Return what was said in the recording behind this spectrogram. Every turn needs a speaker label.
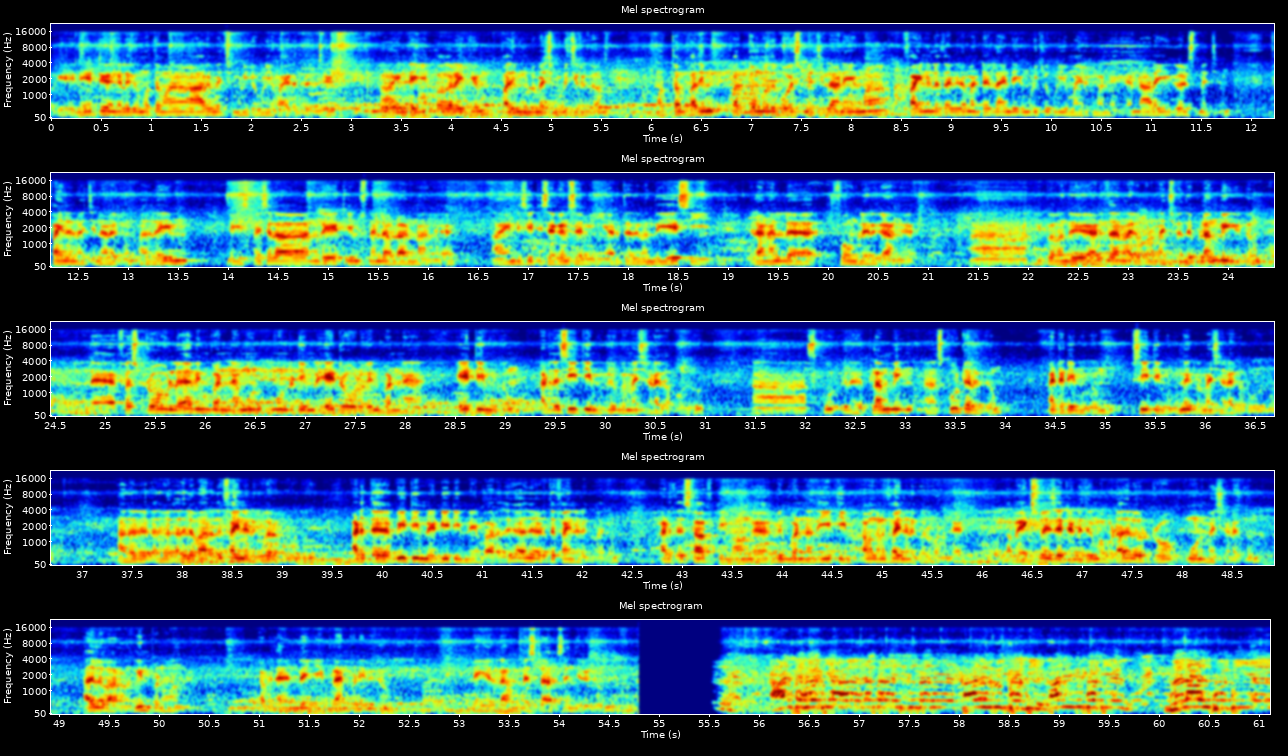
Speaker 1: Okay நேற்று எங்களுக்கு மொத்தமாக ஆறு மேட்ச் முடிக்கக்கூடிய மாதிரி இருந்தது இன்றைக்கு இப்போ வரைக்கும் பதிமூணு மேட்ச் முடிச்சிருக்கோம். மொத்தம் பதி பத்தொன்பது பாய்ஸ் மேட்ச்சில் அநேகமாக ஃபைனலில் தவிர மட்டும் எல்லாம் இன்றைக்கு முடிக்கக்கூடிய மாதிரி இருக்குமான்னு நினைக்கிறேன். நாளைக்கு கேர்ள்ஸ் மேட்சும் ஃபைனல் மேட்ச் நடக்கும். அதுலேயும் இன்றைக்கி ஸ்பெஷலாக நிறைய டீம்ஸ் நல்லா விளையாடினாங்க. இண்டிசிட்டி செகண்ட் செமி அடுத்தது வந்து ஏசி எல்லாம் நல்ல ஃபார்மில் இருக்காங்க. இப்போ வந்து அடுத்த நடக்க மேட்ச் வந்து பிளம்பிங்குக்கும் இந்த ஃபர்ஸ்ட் ரோவில் வின் பண்ண மூணு மூன்று டீமில் ஏ ரோவில் வின் பண்ண ஏ டீமுக்கும் அடுத்த சி டீமுக்கும் இப்போ மேட்ச் நடக்க போகுது. ஸ்கூ இது பிளம்பிங் ஸ்கூட்டருக்கும் மற்ற டீமுக்கும் சி டீமுக்கும் இப்போ மேட்ச் நடக்க போகுது. அது அது அதில் வர்றது ஃபைனலுக்கு வரப்போகுது. அடுத்த பி டீமில் டி டீம்லேயும் வர்றது அது அடுத்த ஃபைனலுக்கு வரும். அடுத்த ஸ்டாஃப் டீம் அவங்க வின் பண்ண அந்த e இ டீம் அவங்களும் ஃபைனலுக்கு வருவாங்க. அப்போ எக்ஸ்பைஸ் ரெண்டு திரும்ப கூட அதில் ஒரு ட்ரோ மூணு மேட்ச் நடக்கும். அதில் வரவங்க வின் பண்ணுவாங்க. அப்படி தான் இன்றைக்கு பிளான் பண்ணியிருக்கோம். இன்றைக்கு எல்லாம் பெஸ்ட்டாக செஞ்சுருக்கோம்.
Speaker 2: அடுத்த போட்டியாக இடம்பெற இருக்கின்றது காலிறுதி போட்டி காலிறுதி போட்டியில் முதலாவது போட்டியில்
